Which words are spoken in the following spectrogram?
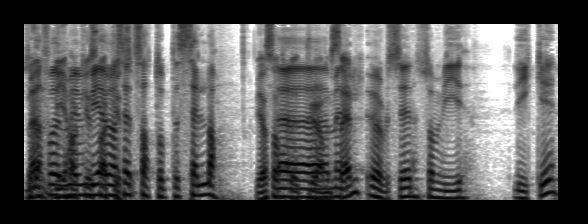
så derfor, vi har, vi har uansett satt opp det selv, da. Vi har satt opp et program med selv. øvelser som vi liker,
